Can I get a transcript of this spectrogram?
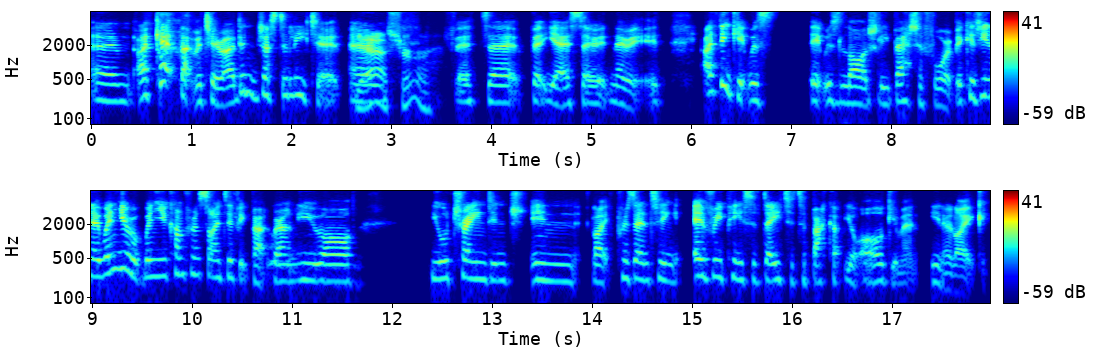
um, I kept that material. I didn't just delete it. Um, yeah, sure. But uh, but yeah, so no, it, it, I think it was it was largely better for it because you know when you when you come from a scientific background, you are you're trained in in like presenting every piece of data to back up your argument. You know, like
